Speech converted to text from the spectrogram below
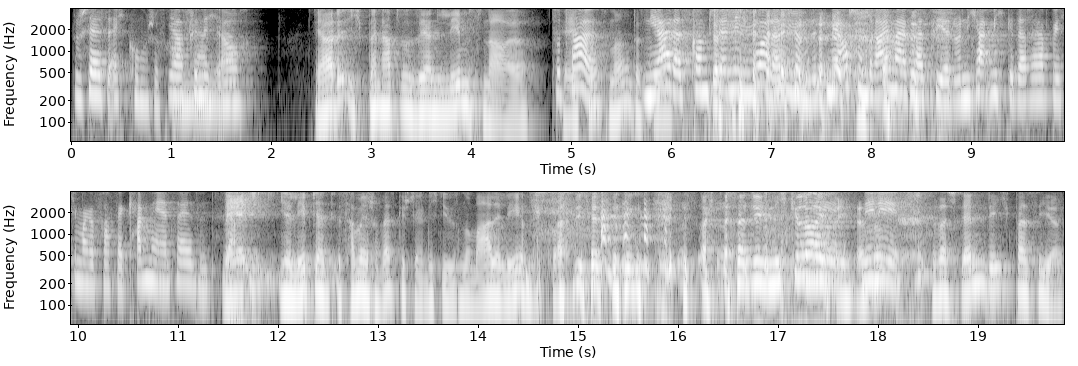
Du stellst echt komische Fragen. ja, finde ich Jan, auch. Ja, ich bin hab so sehr lebensnahe Total. Cases, ne? Ja, das kommt ständig vor, das stimmt. Das ist mir auch schon dreimal passiert. Und ich habe mich gedacht, ich habe mich immer gefragt, wer kann mir jetzt helfen? Naja, ihr, ihr lebt ja, das haben wir ja schon festgestellt, nicht dieses normale Leben quasi. Deswegen ist euch das natürlich nicht geläufig. dass Nee, nee. Das, das ständig passiert.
